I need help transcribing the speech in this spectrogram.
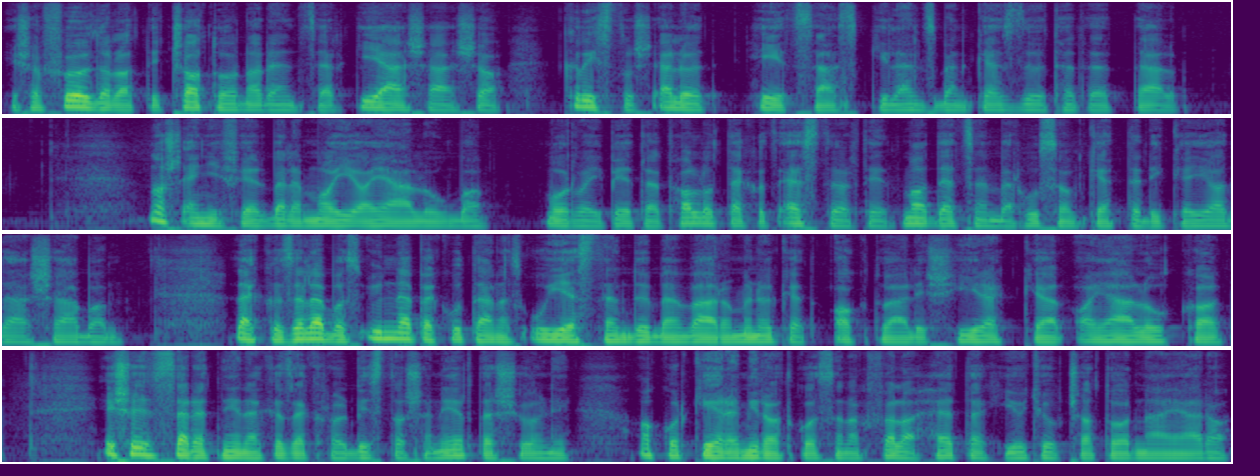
és a föld alatti csatornarendszer kiásása Krisztus előtt 709-ben kezdődhetett el. Nos, ennyi fér bele mai ajánlókba. Morvai Pétert hallották az Ez történt ma december 22-i adásában. Legközelebb az ünnepek után az új esztendőben várom önöket aktuális hírekkel, ajánlókkal, és hogy szeretnének ezekről biztosan értesülni, akkor kérem iratkozzanak fel a hetek YouTube csatornájára,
